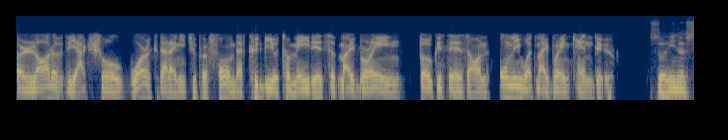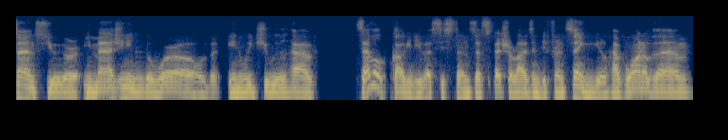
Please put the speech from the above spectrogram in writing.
are a lot of the actual work that I need to perform that could be automated. So my brain focuses on only what my brain can do. So, in a sense, you're imagining the world in which you will have several cognitive assistants that specialize in different things. You'll have one of them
